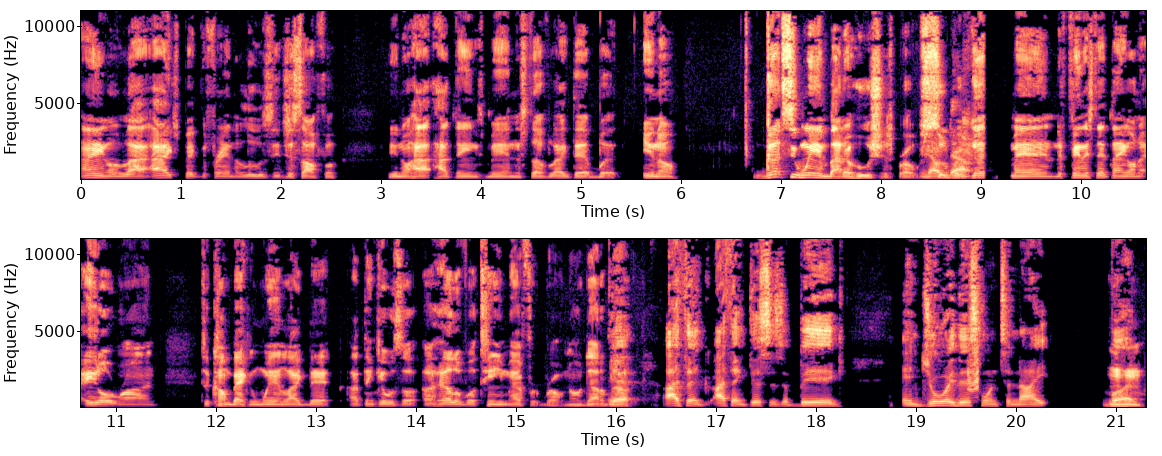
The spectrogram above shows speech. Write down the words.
I ain't gonna lie. I expected Fran to lose it just off of, you know, how, how things been and stuff like that. But, you know, gutsy win by the Hoosiers, bro. No Super doubt. gutsy, man, to finish that thing on an 8-0 run, to come back and win like that. I think it was a, a hell of a team effort, bro. No doubt about it. yeah, it. I think I think this is a big enjoy this one tonight. But mm-hmm.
